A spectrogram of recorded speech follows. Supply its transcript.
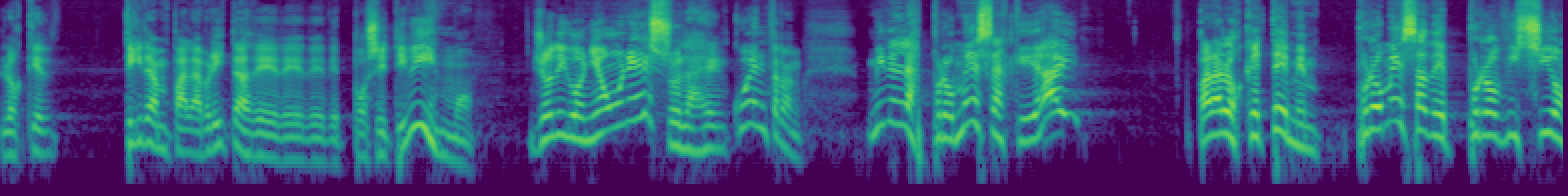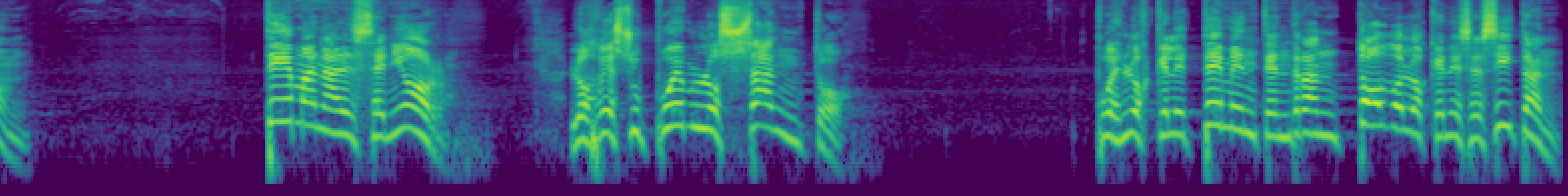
los que tiran palabritas de, de positivismo. Yo digo, ni aun eso las encuentran. Miren las promesas que hay para los que temen. Promesa de provisión. Teman al Señor, los de su pueblo santo, pues los que le temen tendrán todo lo que necesitan.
